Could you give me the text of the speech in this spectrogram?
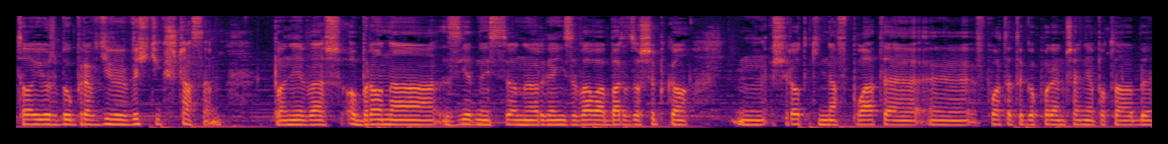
to już był prawdziwy wyścig z czasem ponieważ obrona z jednej strony organizowała bardzo szybko mm, środki na wpłatę, e, wpłatę tego poręczenia po to, aby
